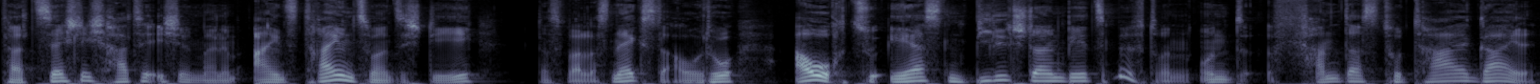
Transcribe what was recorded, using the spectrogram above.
Tatsächlich hatte ich in meinem 123D, das war das nächste Auto, auch zuerst einen Bielstein B. Smith drin und fand das total geil.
